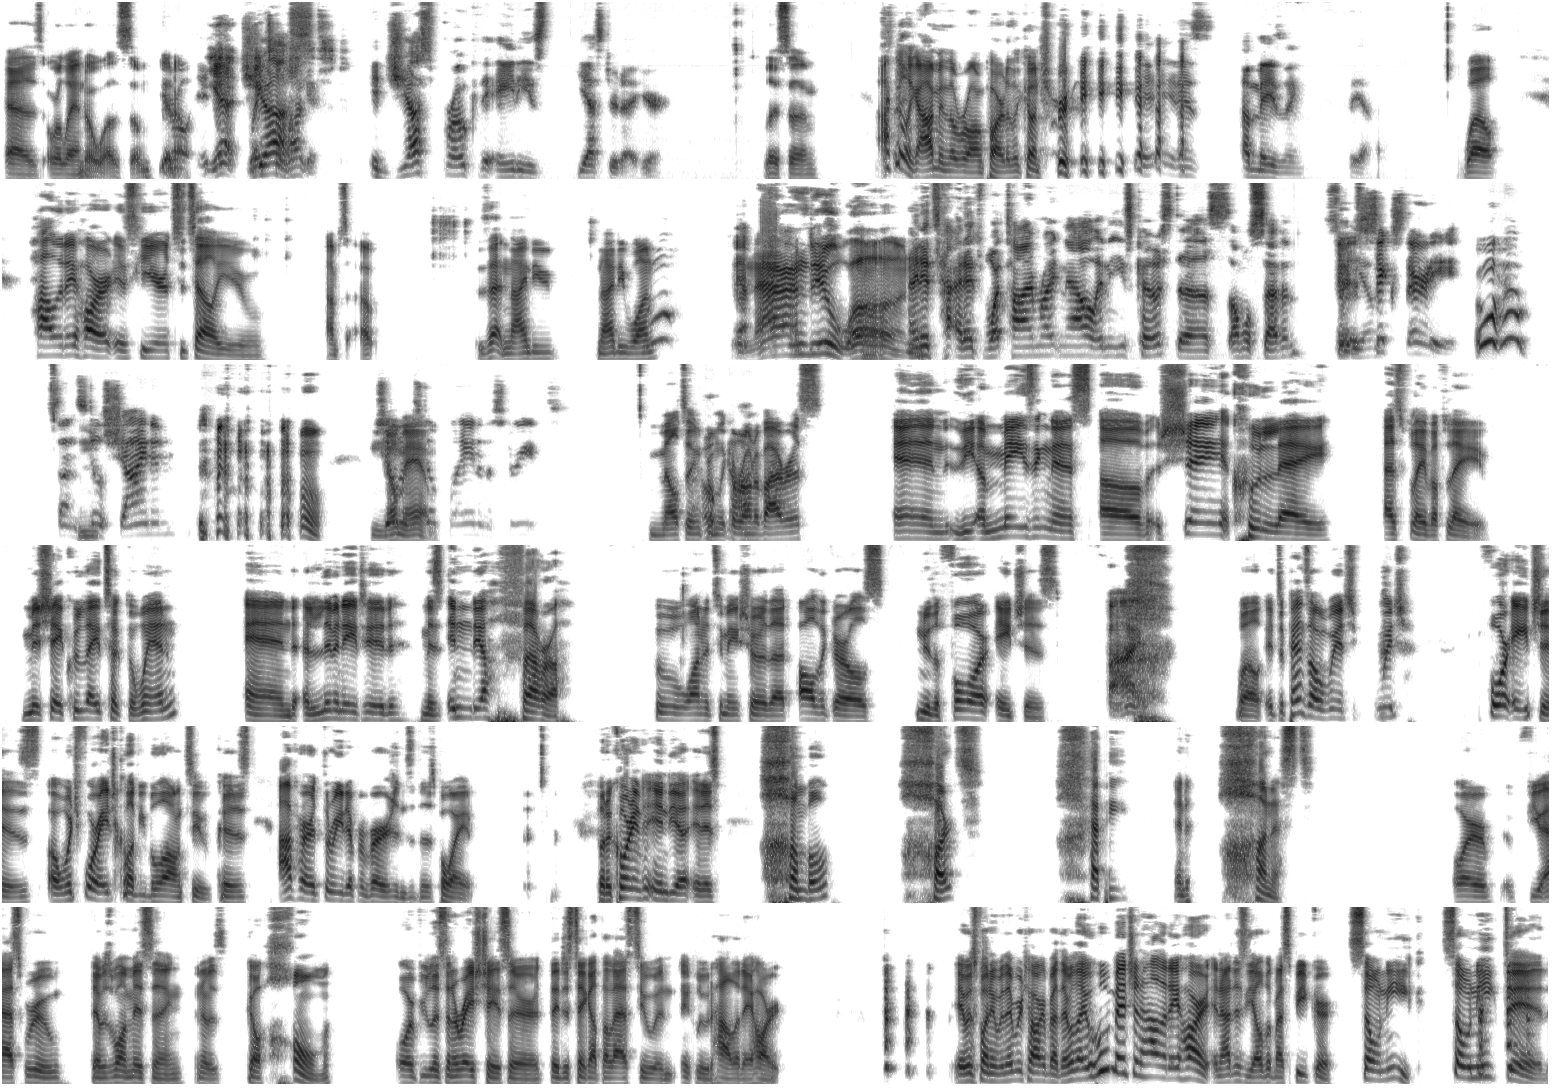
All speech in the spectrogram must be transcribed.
as Orlando was. So, you know. Girl, it Yeah, wait till just- August. It just broke the 80s yesterday here. Listen, I feel like I'm in the wrong part of the country. It, it is amazing. Yeah. Well, Holiday Heart is here to tell you. I'm so, oh, is that 90, 91? Yeah. 91. And it's and it's what time right now in the East Coast? Uh, almost seven. It is six thirty. Woohoo. Sun's Mm. still shining. no, Children ma'am. Still playing in the streets. Melting I from the coronavirus. and the amazingness of Shea Coulee as Flava Flav. Miss Shea Coulee took the win and eliminated Miss India Ferrah, who wanted to make sure that all the girls knew the four H's. Five. Well, it depends on which which four H's or which four H club you belong to, because I've heard three different versions at this point. But according to India, it is humble, heart, happy, and honest. Or if you ask Rue, there was one missing, and it was go home. Or if you listen to Race Chaser, they just take out the last two and include Holiday Heart. it was funny when they were talking about. It, they were like, "Who mentioned Holiday Heart?" And I just yelled at my speaker, "Sonique, Sonique did."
